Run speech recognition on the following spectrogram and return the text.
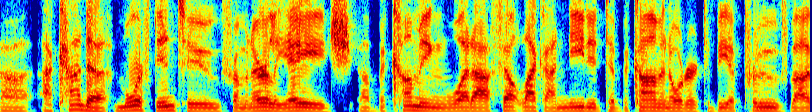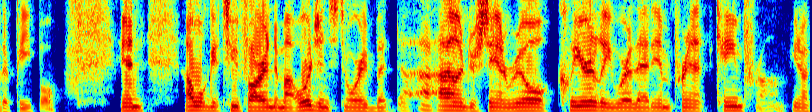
uh, I kind of morphed into from an early age uh, becoming what I felt like I needed to become in order to be approved by other people. And I won't get too far into my origin story, but I, I understand real clearly where that imprint came from. You know,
